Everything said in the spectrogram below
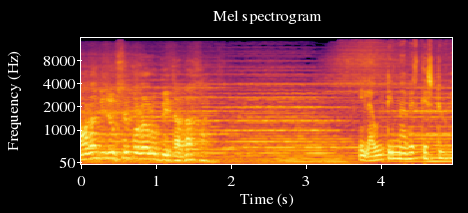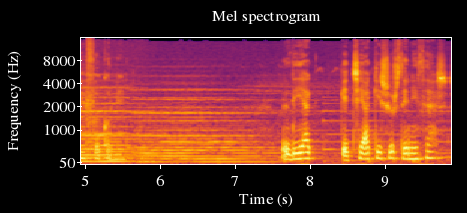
Ahora mire usted por la lupita, baja. Y la última vez que estuve fue con él. El día que eché aquí sus cenizas,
